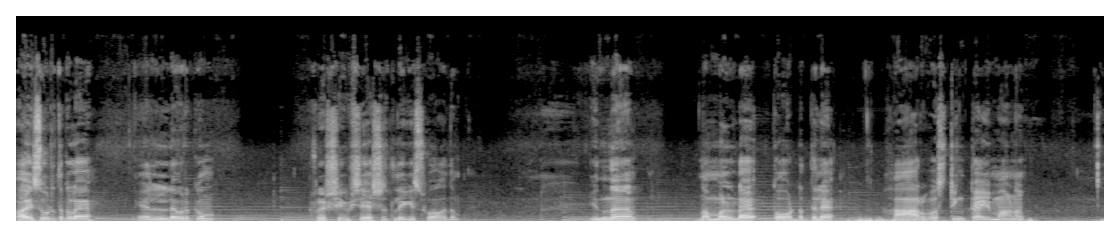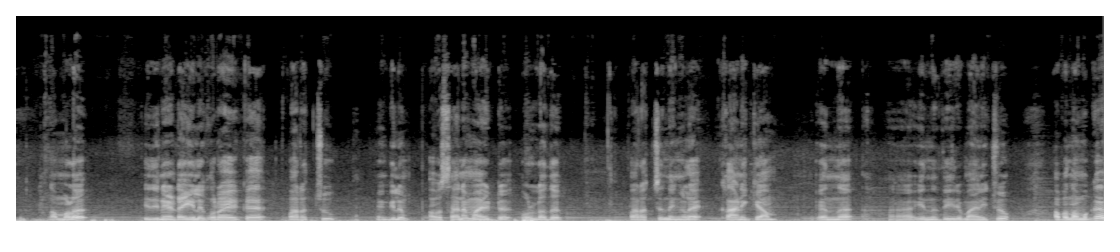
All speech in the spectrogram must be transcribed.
ഹായ് സുഹൃത്തുക്കളെ എല്ലാവർക്കും കൃഷി വിശേഷത്തിലേക്ക് സ്വാഗതം. ഇന്ന് നമ്മളുടെ തോട്ടത്തിലെ ഹാർവസ്റ്റിംഗ് ടൈമാണ് നമ്മൾ ഇതിനിടയിൽ കുറേയൊക്കെ പറിച്ചു എങ്കിലും അവസാനമായിട്ട് ഉള്ളത് പറച്ച് നിങ്ങളെ കാണിക്കാം എന്ന് ഇന്ന് തീരുമാനിച്ചു. അപ്പോൾ നമുക്ക്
